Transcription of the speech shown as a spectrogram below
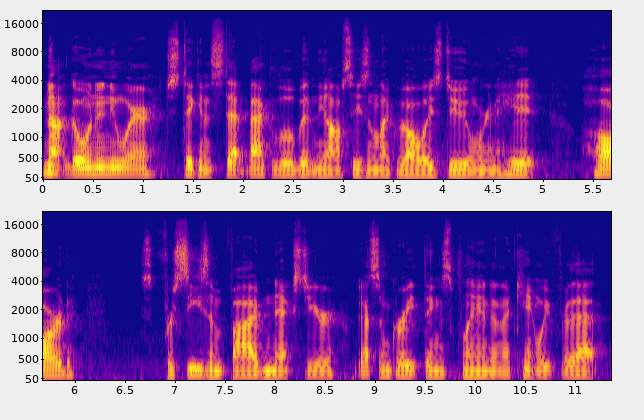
not going anywhere, just taking a step back a little bit in the off season like we always do, and we're gonna hit it hard for season five next year. We got some great things planned, and I can't wait for that.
